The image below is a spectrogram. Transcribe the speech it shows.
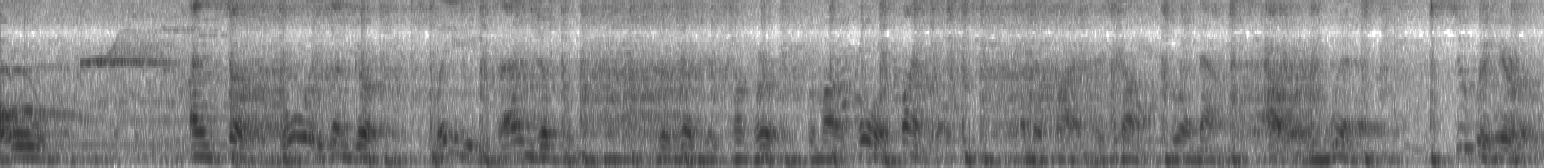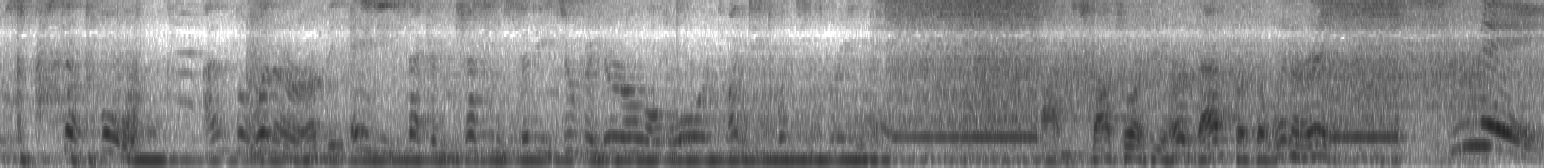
Owl. And so, boys and girls, ladies and gentlemen, the judges have heard from our four finalists, and the time has come to announce our winner. Superheroes, step forward, and the winner of the 82nd Chesham City Superhero Award 2023. I'm not sure if you heard that, but the winner is Me!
